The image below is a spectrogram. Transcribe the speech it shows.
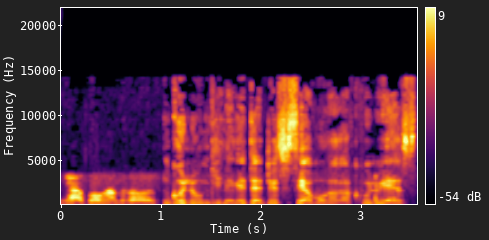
Ngiyabonga Mrose. kulungile ke dadethu siyabonga kakhulu yes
